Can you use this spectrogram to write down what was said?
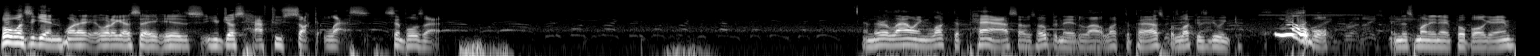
But once again, what I what I gotta say is, you just have to suck less. Simple as that. And they're allowing Luck to pass. I was hoping they'd allow Luck to pass, but Luck is doing horrible in this. Monday Night Football game.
